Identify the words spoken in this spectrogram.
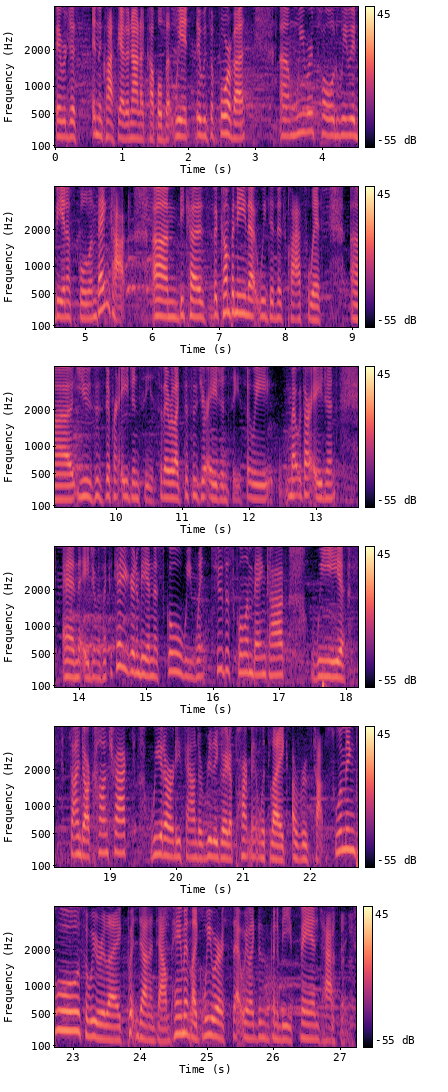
they were just in the class together, not a couple, but we it was the four of us. Um, we were told we would be in a school in Bangkok um, because the company that we did this class with uh, uses different agencies. So they were like, "This is your agency." So we met with our agent, and the agent was like, "Okay, you're going to be in the school." We went to the school in Bangkok. We signed our contract. We had already found a really great apartment with like a rooftop swimming pool. So we were like putting down a down payment. Like we were set. We were like, "This is going to be fantastic."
